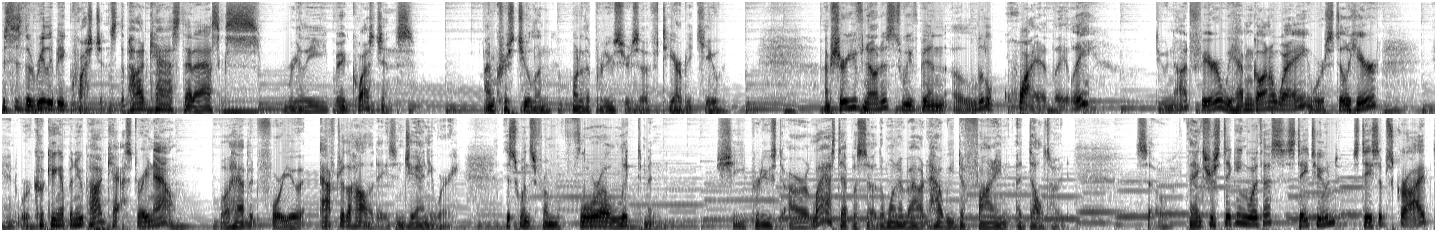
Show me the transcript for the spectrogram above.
This is the Really Big Questions, the podcast that asks really big questions. I'm Chris Tulin, one of the producers of TRBQ. I'm sure you've noticed we've been a little quiet lately. Do not fear, we haven't gone away. We're still here, and we're cooking up a new podcast right now. We'll have it for you after the holidays in January. This one's from Flora Lichtman. She produced our last episode, the one about how we define adulthood. So thanks for sticking with us. Stay tuned, stay subscribed,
